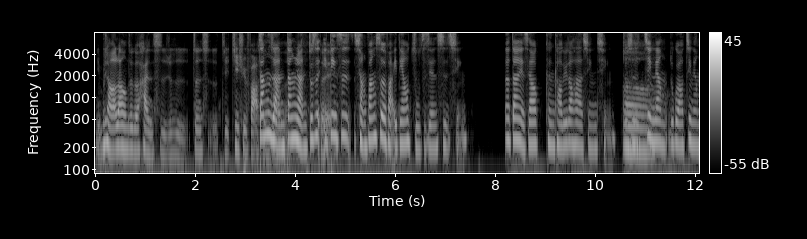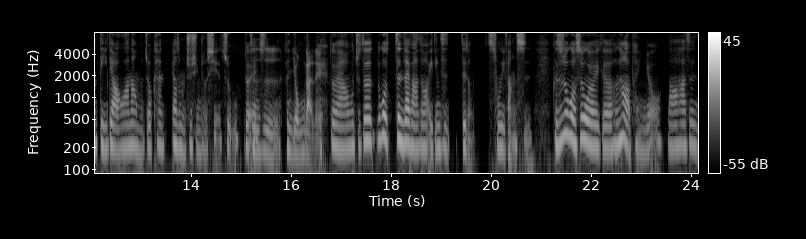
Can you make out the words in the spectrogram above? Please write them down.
你不想要让这个憾事就是真实地继继续发生当然，当然，就是一定是想方设法，一定要阻止这件事情。那当然也是要可能考虑到他的心情，就是嗯尽量，如果要尽量低调的话，那我们就看要怎么去寻求协助。对，真是很勇敢哎、对啊，我觉得如果正在发生的话，一定是这种处理方式。可是如果是我有一个很好的朋友，然后他是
